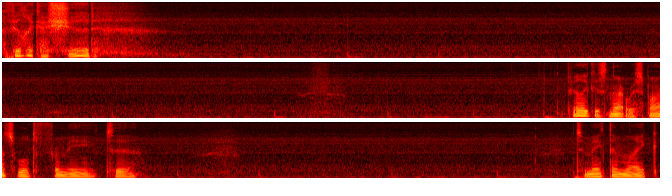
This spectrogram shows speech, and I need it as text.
I feel like I should. I feel like it's not responsible for me to make them like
